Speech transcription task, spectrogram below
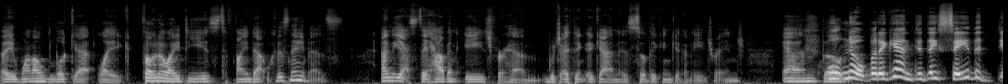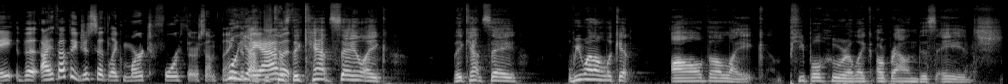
They want to look at like photo IDs to find out what his name is. And yes, they have an age for him, which I think again is so they can get an age range. And the, Well, no, but again, did they say the date? That I thought they just said like March fourth or something. well, Did yeah, they because it? they can't say like they can't say we want to look at all the like people who are like around this age.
